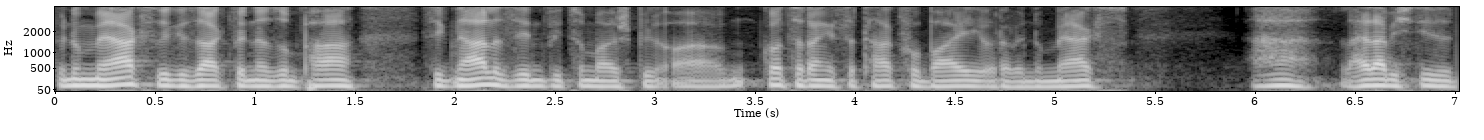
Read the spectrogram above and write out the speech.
wenn du merkst, wie gesagt, wenn da so ein paar Signale sind, wie zum Beispiel, äh, Gott sei Dank ist der Tag vorbei, oder wenn du merkst, ah, leider habe ich diese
